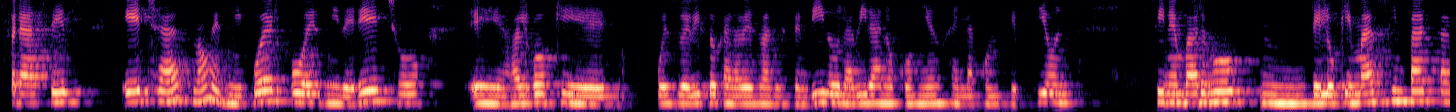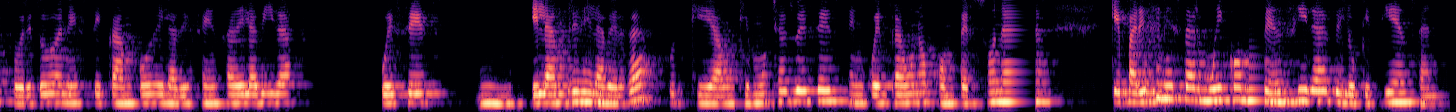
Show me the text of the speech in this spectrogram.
frases hechas, ¿no? Es mi cuerpo, es mi derecho, eh, algo que pues lo he visto cada vez más extendido, la vida no comienza en la concepción. Sin embargo, mm, de lo que más impacta, sobre todo en este campo de la defensa de la vida, pues es Mm, el hambre de la verdad, porque aunque muchas veces se encuentra uno con personas que parecen estar muy convencidas de lo que piensan,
